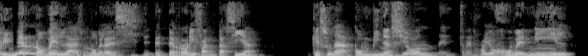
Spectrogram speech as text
primer novela, es una novela de, de- de terror y fantasía, que es una combinación entre el rollo juvenil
